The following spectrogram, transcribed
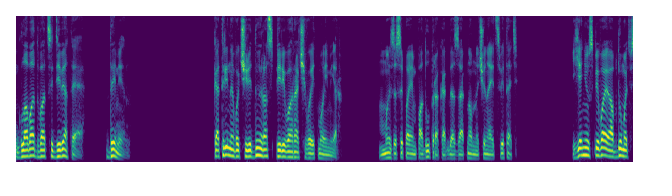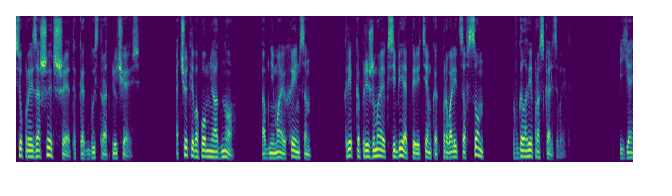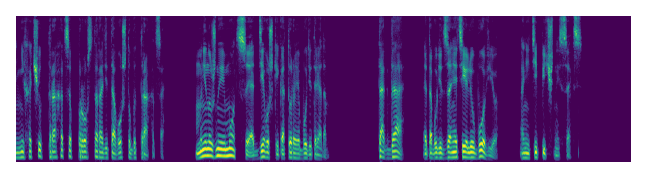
Глава 29. Дэмиан. Катрина в очередной раз переворачивает мой мир. Мы засыпаем под утро, когда за окном начинает светать. Я не успеваю обдумать все произошедшее, так как быстро отключаюсь. Отчетливо помню одно. Обнимаю Хеймсон, крепко прижимаю к себе, а перед тем, как провалиться в сон, в голове проскальзывает. Я не хочу трахаться просто ради того, чтобы трахаться. Мне нужны эмоции от девушки, которая будет рядом. Тогда это будет занятие любовью, а не типичный секс.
